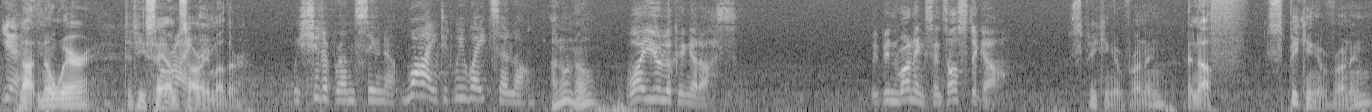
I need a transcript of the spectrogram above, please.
Yes. Not nowhere did he say, You're I'm right. sorry, Mother. We should have run sooner. Why did we wait so long? I don't know. Why are you looking at us? We've been running since Ostagar. Speaking of running, enough. Speaking of running,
